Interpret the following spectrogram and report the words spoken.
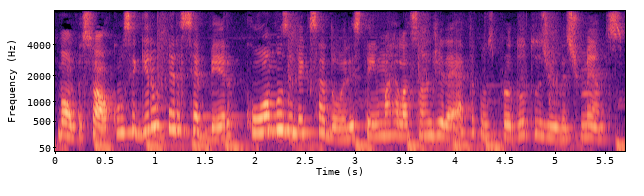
Bom, pessoal, conseguiram perceber como os indexadores têm uma relação direta com os produtos de investimentos?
